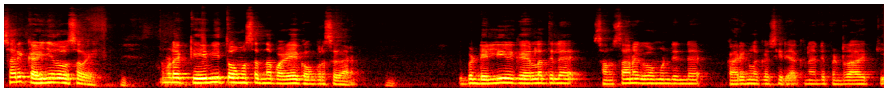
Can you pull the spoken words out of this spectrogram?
സാർ കഴിഞ്ഞ ദിവസമേ നമ്മുടെ കെ വി തോമസ് എന്ന പഴയ കോൺഗ്രസ്സുകാരൻ. ഇപ്പം ഡൽഹിയിൽ കേരളത്തിലെ സംസ്ഥാന ഗവൺമെന്റിന്റെ കാര്യങ്ങളൊക്കെ ശരിയാക്കാനായിട്ട് പിണറായി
